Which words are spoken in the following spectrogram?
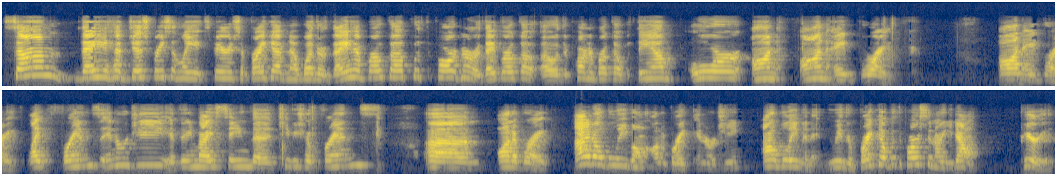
some they have just recently experienced a breakup. Now whether they have broke up with the partner or they broke up or the partner broke up with them or on on a break. On a break. Like Friends energy. If anybody's seen the TV show Friends, um, on a break. I don't believe on, on a break energy. I don't believe in it. You either break up with the person or you don't. Period.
